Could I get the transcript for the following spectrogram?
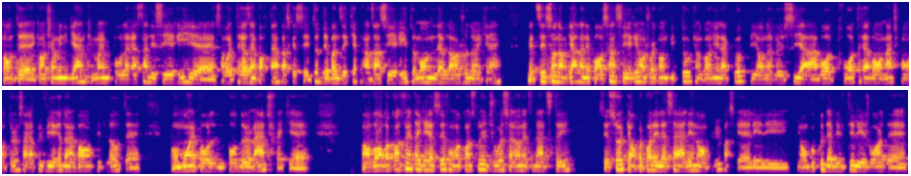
contre, euh, contre Shawinigan, puis même pour le restant des séries, euh, ça va être très important parce que c'est toutes des bonnes équipes rendues en série. Tout le monde lève leur jeu d'un cran. Mais tu sais, si on regarde l'année passée en série, on jouait contre Victo qui ont gagné la Coupe, puis on a réussi à avoir trois très bons matchs contre eux. Ça aurait pu virer d'un bord puis de l'autre, euh, au moins pour, pour deux matchs. Fait que on va, on va continuer à être agressif, on va continuer de jouer selon notre identité. C'est sûr qu'on peut pas les laisser aller non plus parce que les, les ils ont beaucoup d'habileté, les joueurs de,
